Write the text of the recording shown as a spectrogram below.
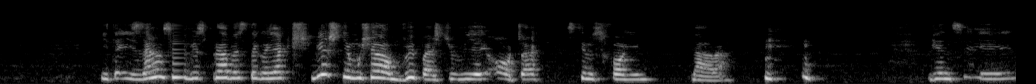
I, te, I zdałam sobie sprawę z tego, jak śmiesznie musiałam wypaść w jej oczach z tym swoim nara. Więc y,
